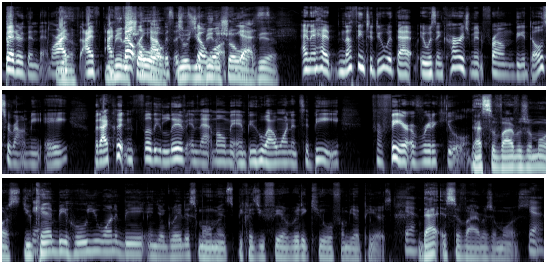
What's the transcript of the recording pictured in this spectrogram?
better than them, or Yeah. I, I, I felt like I was a You're- show you're being a off. yeah. And it had nothing to do with that. It was encouragement from the adults around me, A, but I couldn't fully live in that moment and be who I wanted to be for fear of ridicule. That's survivor's remorse. You Yeah. can't be who you want to be in your greatest moments because you fear ridicule from your peers. Yeah. That is survivor's remorse. Yeah.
